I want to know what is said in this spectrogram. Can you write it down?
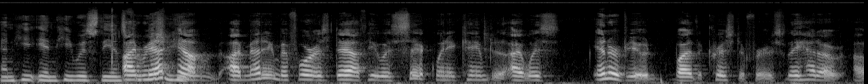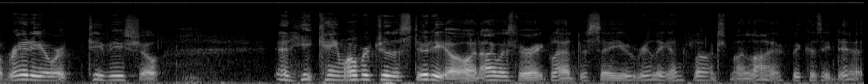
And he and he was the inspiration. I met him. I met him before his death. He was sick when he came to. I was interviewed by the Christophers. They had a, a radio or TV show, and he came over to the studio. And I was very glad to say, "You really influenced my life," because he did.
